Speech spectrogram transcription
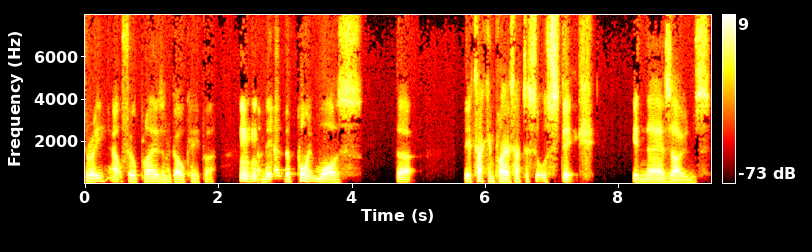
three outfield players and a goalkeeper, mm-hmm. and the the point was that the attacking players had to sort of stick in their zones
